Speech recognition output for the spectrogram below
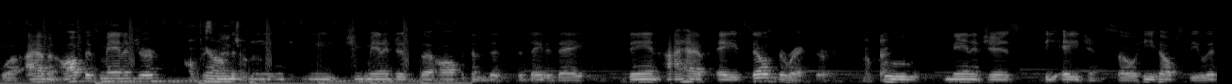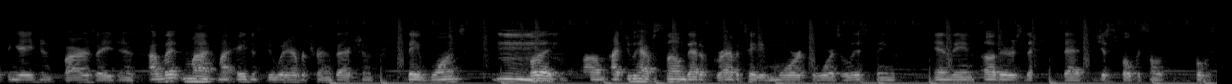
well, I have an office manager office here manager. on the team. She, she manages the office and the day to day. Then I have a sales director okay. who manages the agents. So he helps the listing agents, buyers agents. I let my, my agents do whatever transactions they want, mm. but um, I do have some that have gravitated more towards listings, and then others that, that just focus on focus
